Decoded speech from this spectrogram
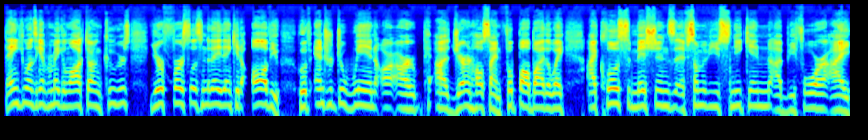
Thank you once again for making Locked On Cougars your first listen today. Thank you to all of you who have entered to win our, our uh, signed football. By the way, I close submissions. If some of you sneak in uh, before I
